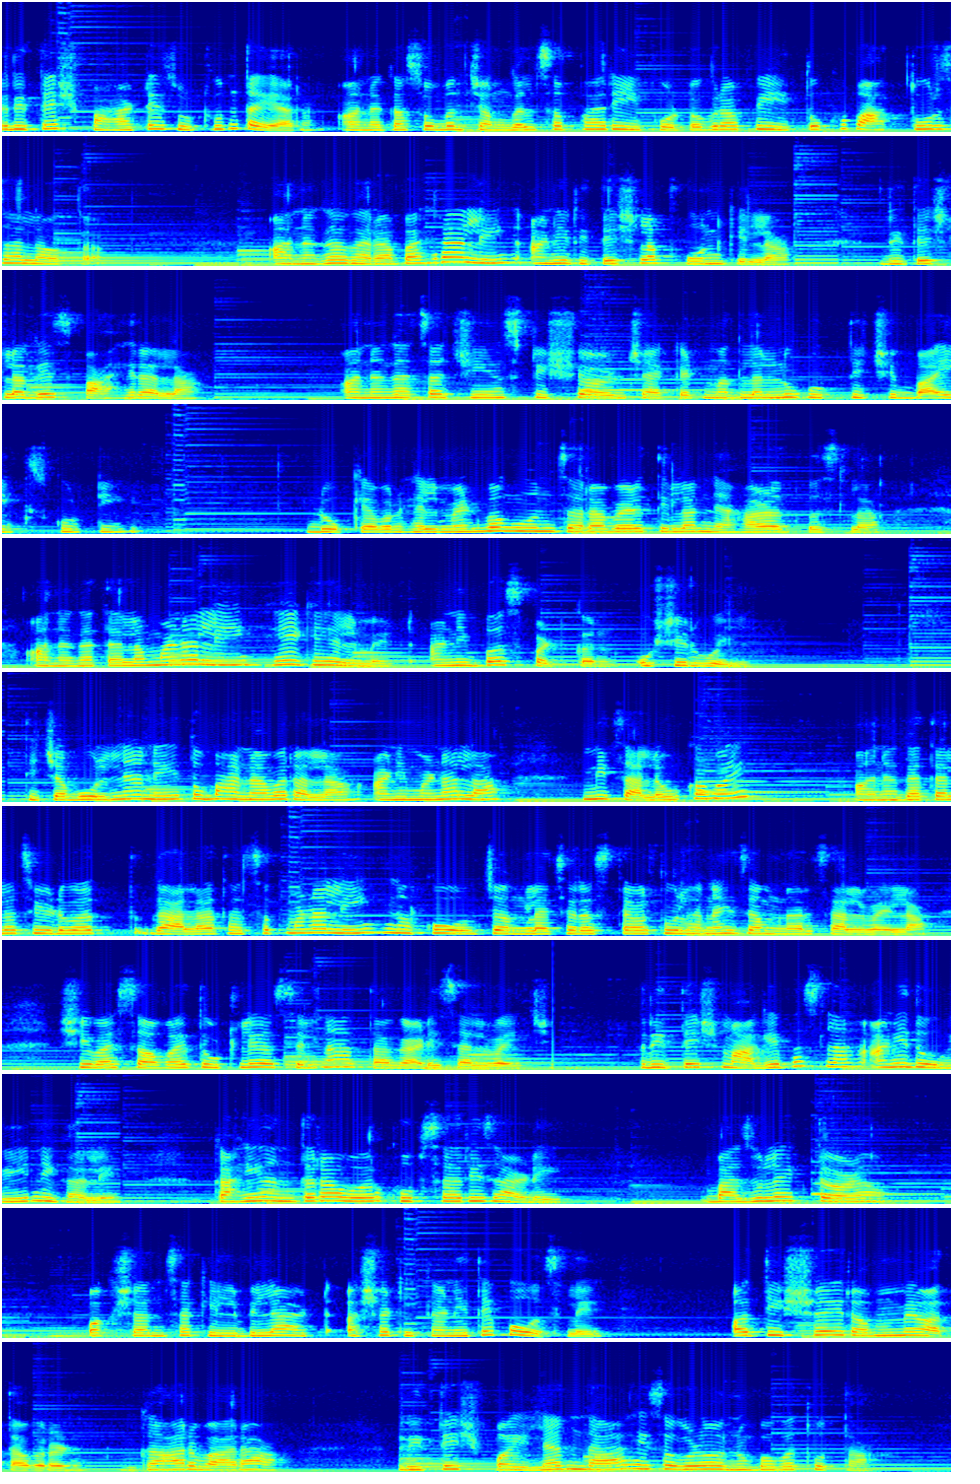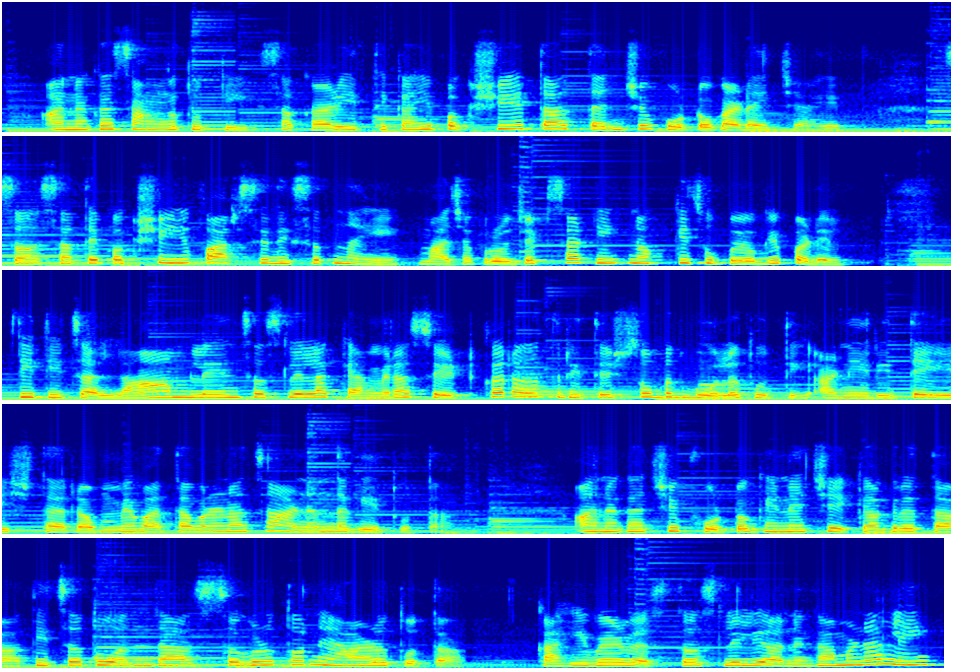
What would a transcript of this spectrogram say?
रितेश पहाटेच उठून तयार. अनघासोबत जंगल सफारी फोटोग्राफी तो खूप आतुर झाला होता. अनघा घराबाहेर आली आणि रितेशला फोन केला. रितेश लगेच बाहेर आला. अनघाचा जीन्स टी शर्ट जॅकेटमधला लुक तिची बाईक स्कूटी. डोक्यावर हेल्मेट बघून जरा वेळ तिला न्याहाळत बसला. अनघा त्याला म्हणाली हे घे हेल्मेट आणि बस पटकन उशीर होईल. तिच्या बोलण्याने तो भानावर आला आणि म्हणाला मी चालवू का बाई? अनघा त्याला चिडवत गालात हसत म्हणाली नको जंगलाच्या रस्त्यावर तुला नाही जमणार चालवायला. शिवाय सवय तुटली असेल ना आता गाडी चालवायची. रितेश मागे बसला आणि दोघेही निघाले. काही अंतरावर खूप सारी झाडे बाजूला एक तळा पक्ष्यांचा किलबिलाट अशा ठिकाणी ते पोहोचले. अतिशय रम्य वातावरण गार वारा. रितेश पहिल्यांदा हे सगळं अनुभवत होता. अनघा सांगत होती सकाळी इथे काही पक्षी येतात त्यांचे फोटो काढायचे आहेत. सहसा ते पक्षी फारसे दिसत नाही. माझ्या प्रोजेक्टसाठी नक्कीच उपयोगी पडेल. ती तिचा लांब लेन्स असलेला कॅमेरा सेट करत रितेश सोबत बोलत होती आणि रितेश त्या रम्य वातावरणाचा आनंद घेत होता. अनघाची फोटो घेण्याची एकाग्रता तिचा तो अंदाज सगळं तो न्याहाळत होता. काही वेळ व्यस्त असलेली अनघा म्हणाली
